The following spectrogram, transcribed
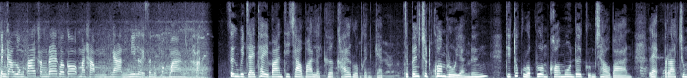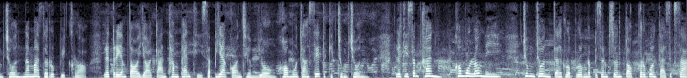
เป็นการลงใต้ครั้งแรกแล้วก็มาทำงานนี่เลยสนุกมากๆค่ะ ซึ่งวิจัยไทยบ้านที่ชาวบ้านและเครือข่ายรวมกันแก็บ จะเป็นชุดความรู้อย่างหนึ่ง ที่ทุกรวบรวมข้อมูลโดยกลุ่มชาวบ้าน และประชุมชนนำมาสรุปวิเคราะห์ และเตรียมต่อยอดการทำแผนที่ทรัพยากรเชื่อมโยง ข้อมูลทางเศรษฐกิจชุมชน และที่สำคัญ ข้อมูลเหล่านี้ ชุมชนจะรวบรวมนำไปสนับสนุนต่อกระบวนการศึกษา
